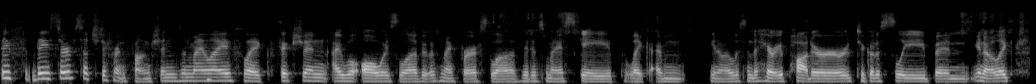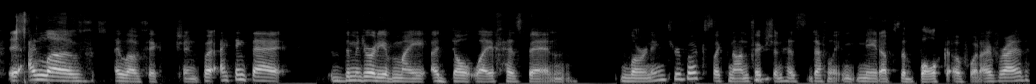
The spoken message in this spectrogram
they they serve such different functions in my life like fiction i will always love. It was my first love. It is my escape. Like i'm you know i listen to harry potter to go to sleep and you know like it, i love i love fiction. But i think that the majority of my adult life has been learning through books. Like nonfiction has definitely made up the bulk of what i've read.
